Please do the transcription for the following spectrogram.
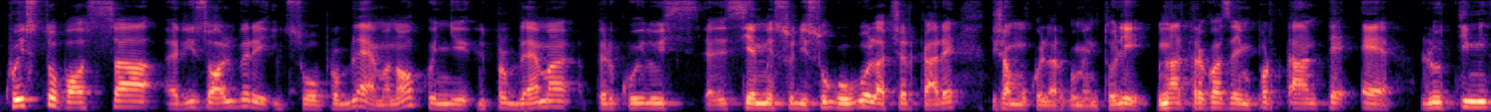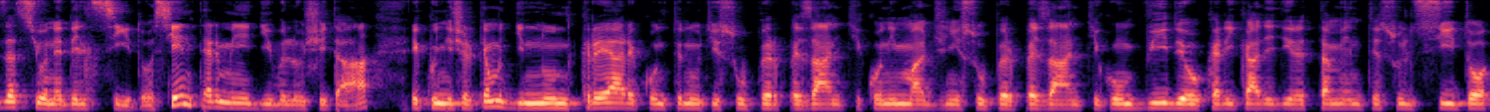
questo possa risolvere il suo problema, no? Quindi il problema per cui lui eh, si è messo lì su Google a cercare, diciamo, quell'argomento lì. Un'altra cosa importante è l'ottimizzazione del sito sia in termini di velocità e quindi cerchiamo di non creare contenuti super pesanti con immagini super pesanti con video caricati direttamente sul sito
